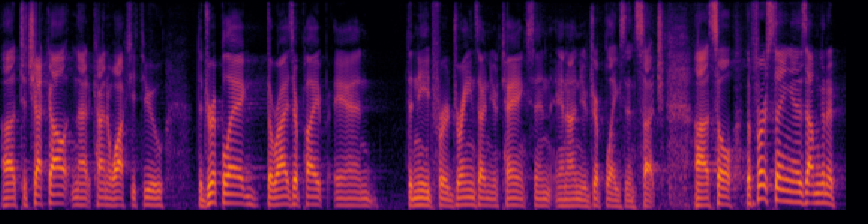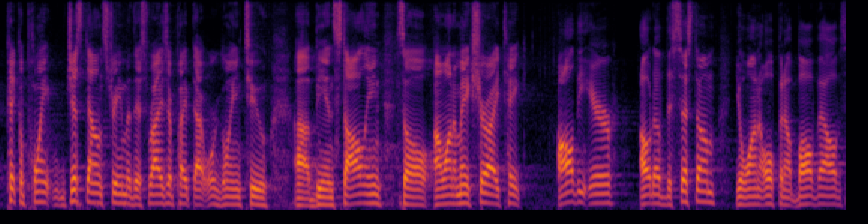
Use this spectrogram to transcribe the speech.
uh, to check out and that kind of walks you through the drip leg, the riser pipe, and the need for drains on your tanks and, and on your drip legs and such. Uh, so the first thing is I'm going to pick a point just downstream of this riser pipe that we're going to uh, be installing. So I want to make sure I take all the air out of the system. You'll want to open up ball valves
